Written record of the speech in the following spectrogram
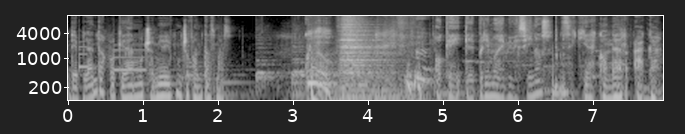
de plantas porque da mucho miedo y hay muchos fantasmas. ¡Cuidado! ok, el primo de mis vecinos se quiere esconder acá.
